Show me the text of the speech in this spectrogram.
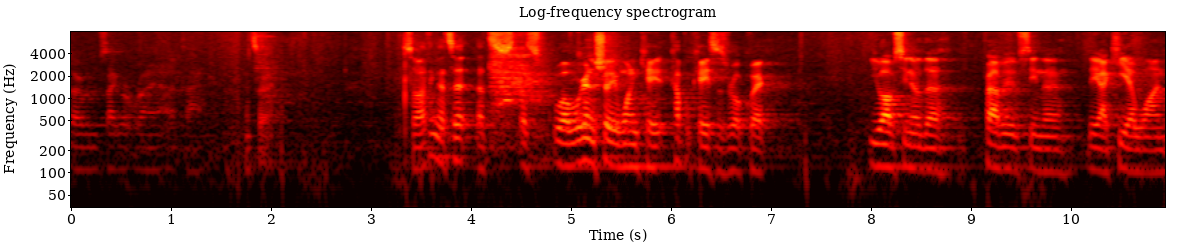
looks like we're running out of time. that's all right. So I think that's it. That's, that's well, we're going to show you one case, couple cases real quick. You obviously know the, probably have seen the, the IKEA one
